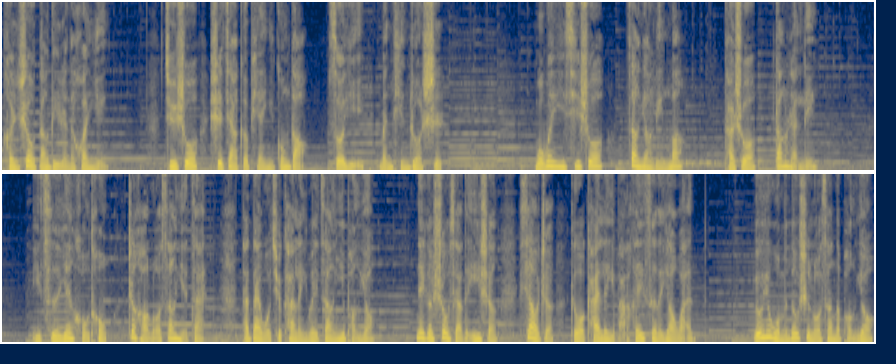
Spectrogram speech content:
很受当地人的欢迎。据说，是价格便宜、公道，所以门庭若市。我问一西说：“藏药灵吗？”他说：“当然灵。”一次咽喉痛，正好罗桑也在，他带我去看了一位藏医朋友。那个瘦小的医生笑着给我开了一把黑色的药丸。由于我们都是罗桑的朋友，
